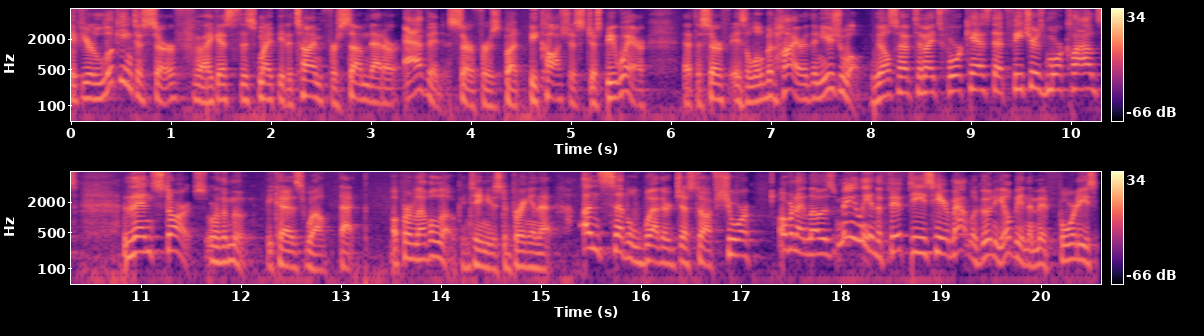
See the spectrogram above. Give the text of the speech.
if you're looking to surf, I guess this might be the time for some that are avid surfers, but be cautious, just beware that the surf is a little bit higher than usual. We also have tonight's forecast that features more clouds than stars or the moon because, well, that upper level low continues to bring in that unsettled weather just offshore. Overnight lows mainly in the 50s here. Mount Laguna, you'll be in the mid 40s.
